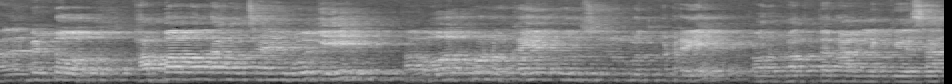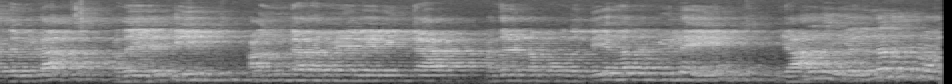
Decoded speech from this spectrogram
ಅದನ್ನ ಬಿಟ್ಟು ಹಬ್ಬ ಬಂದಾಗ ಒಂದ್ಸರಿ ಹೋಗಿ ಓದ್ಕೊಂಡು ಕೈ ಮುಗಿದು ಕೂತ್ಬಿಟ್ರಿ ಅವನು ಭಕ್ತನಾಗ್ಲಿಕ್ಕೆ ಸಾಧ್ಯವಿಲ್ಲ. ಅದೇ ರೀತಿ ಅಂಗದ ಮೇಲೆ ಲಿಂಗ, ಅಂದ್ರೆ ನಮ್ಮ ಒಂದು ದೇಹದ ಮೇಲೆ ಯಾರು ಎಲ್ಲರೂ ಕೂಡ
